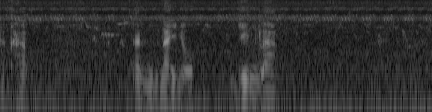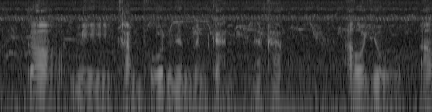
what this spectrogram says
นะครับ ท่านนายกยิ่งลักษณ์ก็มีคำพูดหนึ่งเหมือนกันนะครับ เอาอยู่เอา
